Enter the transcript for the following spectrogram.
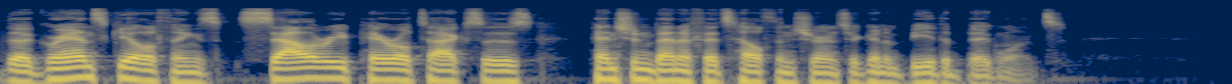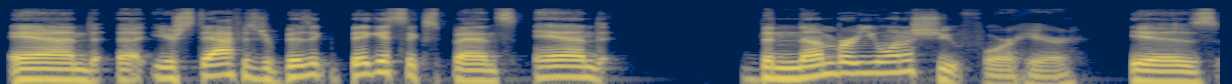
the grand scale of things, salary, payroll taxes, pension benefits, health insurance are going to be the big ones. And uh, your staff is your biggest expense. And the number you want to shoot for here is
